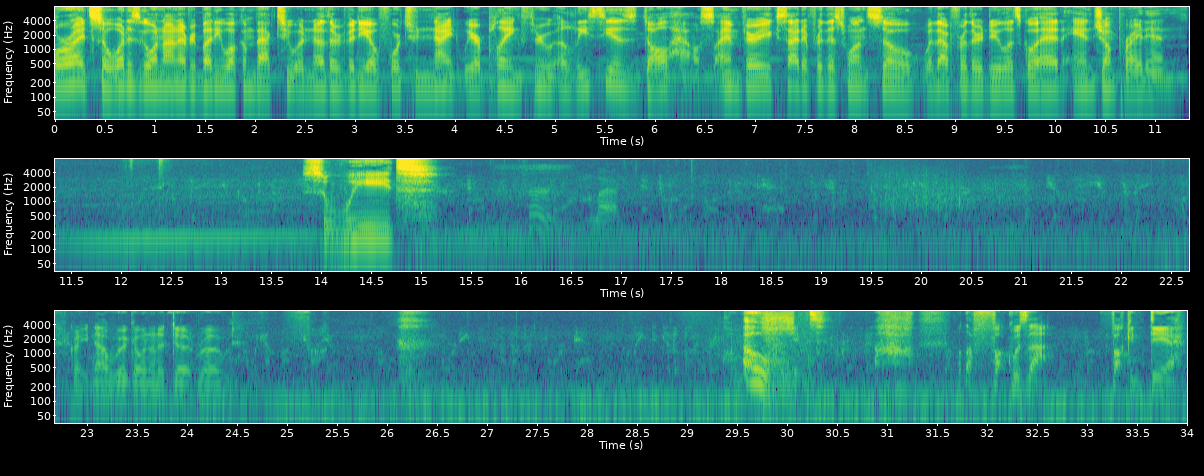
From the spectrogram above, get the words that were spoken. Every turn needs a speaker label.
Speaker 1: Alright, so what is going on everybody? Welcome back to another video for tonight. We are playing through Alessia's Dollhouse. I am very excited for this one, so without further ado, let's go ahead and jump right in. Sweet.
Speaker 2: Great, now we're going on a dirt road. Fuck. Holy
Speaker 1: Oh.
Speaker 2: shit. Ah, what the fuck was that? Fucking deer.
